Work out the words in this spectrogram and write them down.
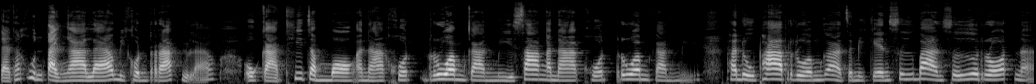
แต่ถ้าคุณแต่งงานแล้วมีคนรักอยู่แล้ว โอกาสที่จะมองอนาคตร่วมกันมีสร้างอนาคตร่วมกันมี ถ้าดูภาพรวมก็อาจจะมีเกณฑ์ซื้อบ้านซื้อรถนะ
